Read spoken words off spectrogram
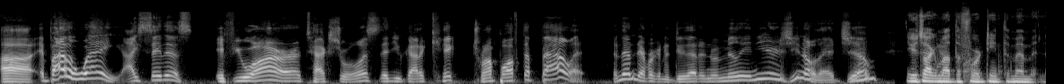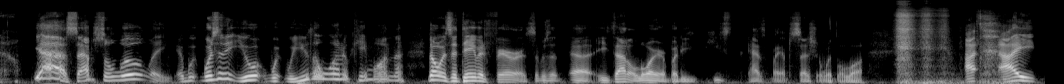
Uh, and by the way, I say this: if you are a textualist, then you got to kick Trump off the ballot and they're never going to do that in a million years. You know that, Jim. You're talking about the Fourteenth Amendment now. Yes, absolutely. Wasn't it you? Were you the one who came on? The, no, it was a David Faris. It was a. Uh, he's not a lawyer, but he he's has my obsession with the law. I I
